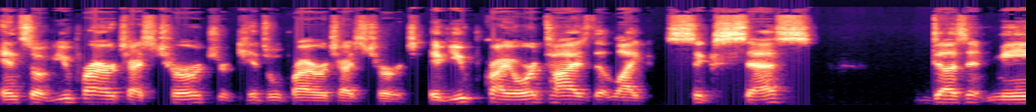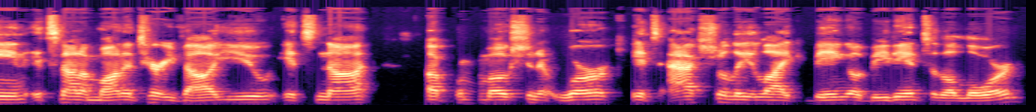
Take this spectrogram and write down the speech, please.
And so if you prioritize church your kids will prioritize church. If you prioritize that like success doesn't mean it's not a monetary value. It's not a promotion at work. It's actually like being obedient to the Lord.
